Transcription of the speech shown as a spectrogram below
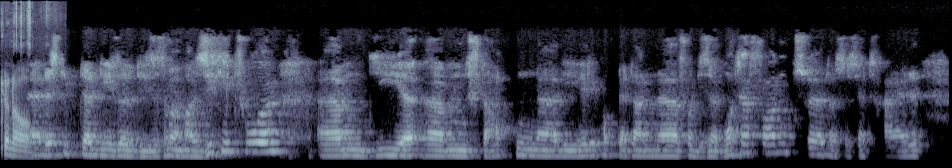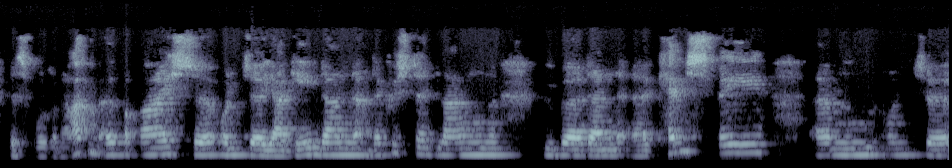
Genau. Äh, es gibt dann diese, diese sagen wir mal, City-Tour, ähm, die ähm, starten äh, die Helikopter dann äh, von dieser Waterfront, äh, das ist ja Teil des Vulkanatenbereichs, äh, und äh, ja gehen dann an der Küste entlang über dann äh, Camps Bay, ähm, und äh,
